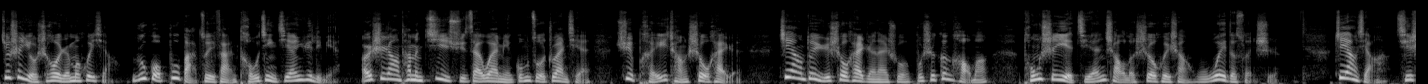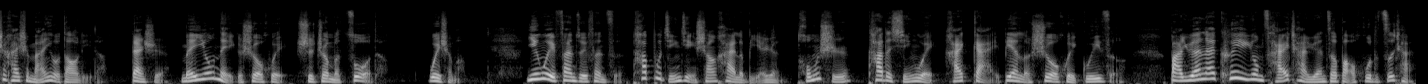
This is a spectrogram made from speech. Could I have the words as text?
就是有时候人们会想，如果不把罪犯投进监狱里面，而是让他们继续在外面工作赚钱，去赔偿受害人。这样对于受害人来说不是更好吗？同时也减少了社会上无谓的损失。这样想啊，其实还是蛮有道理的。但是没有哪个社会是这么做的。为什么？因为犯罪分子他不仅仅伤害了别人，同时他的行为还改变了社会规则。把原来可以用财产原则保护的资产，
